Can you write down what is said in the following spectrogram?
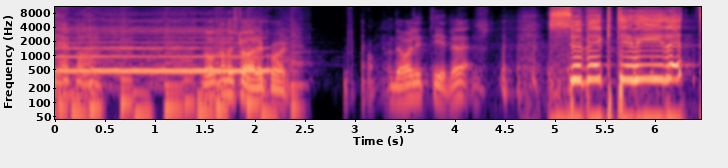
Se på han. Nå kan du slå av rekord. Det var litt tidlig, det. Subjektiv idrett!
